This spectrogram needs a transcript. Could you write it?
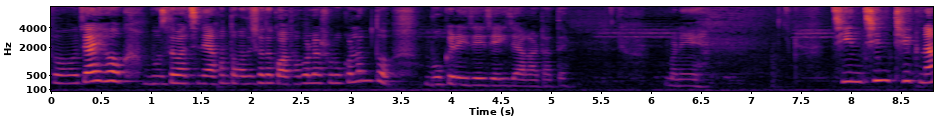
তো যাই হোক, বুঝতে পারছি না, এখন তোমাদের সাথে কথা বলা শুরু করলাম তো, বুকের এই যে, এই জায়গাটাতে। মানে চিন চিন ঠিক না,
